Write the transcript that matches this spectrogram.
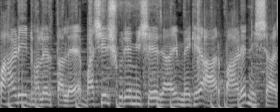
পাহাড়ি ঢলের তালে বাঁশির সুরে মিশে যায় মেঘে আর পাহাড়ের নিঃশ্বাস।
